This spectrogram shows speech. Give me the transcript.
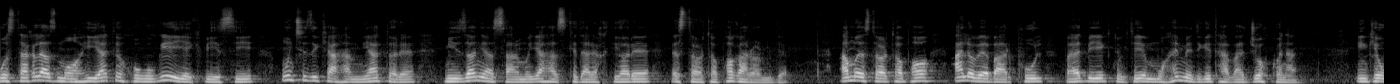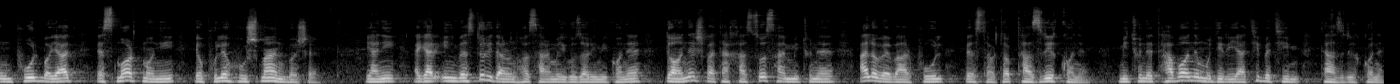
مستقل از ماهیت حقوقی یک VC اون چیزی که اهمیت داره میزانی از سرمایه هست که در اختیار استارتاپ ها قرار میده. اما استارتاپ ها علاوه بر پول باید به یک نکته مهم دیگه توجه کنند. اینکه اون پول باید اسمارت مانی یا پول هوشمند باشه. یعنی اگر اینوستوری در اونها سرمایه گذاری می‌کنه دانش و تخصص هم می‌تونه علاوه بر پول به استارتاپ تزریق کنه. می‌تونه توان مدیریتی به تیم تزریق کنه.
